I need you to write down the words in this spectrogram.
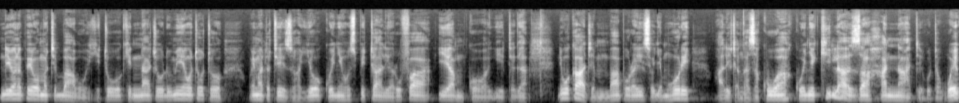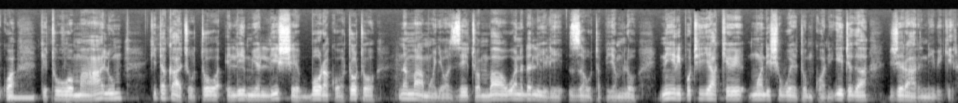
ndio wanapewa matibabu kituo kinachohudumia watoto wenye matatizo hayo kwenye hospitali ya rufaa ya mkoa wa Gitega. Ni wakati ambapo rais wa jamhuri alitangaza kuwa kwenye kila zahanati kutawekwa kituo maalum kitakachotoa elimu ya lishe bora kwa watoto na mama wajawazito ambao wana dalili za utapia mlo Ni ripoti yake mwandishi wetu mkoani Gitega Gerard Nibigira.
